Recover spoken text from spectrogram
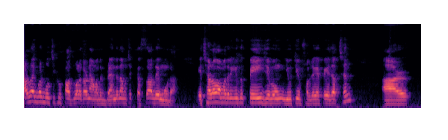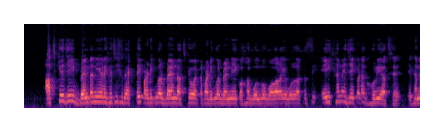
আরো একবার বলছি খুব ফাস্ট বলার কারণে আমাদের ব্র্যান্ডের নাম হচ্ছে কাসাদে মোডা এছাড়াও আমাদের কিন্তু পেজ এবং ইউটিউব সব জায়গায় পেয়ে যাচ্ছেন আর আজকে যেই ব্র্যান্ডটা নিয়ে রেখেছি, শুধু একটাই পার্টিকুলার ব্র্যান্ড আজকেও একটা পার্টিকুলার ব্র্যান্ড নিয়ে কথা বলব, বলার আগে বলে রাখতেছি, এইখানে যে কটা ঘড়ি আছে, এখানে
